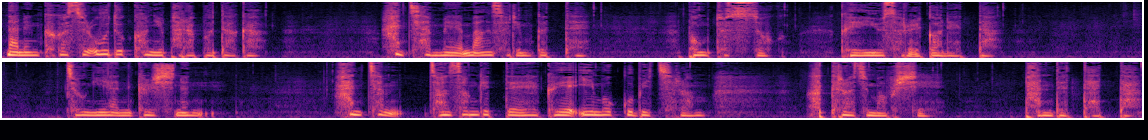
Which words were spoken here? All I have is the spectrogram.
나는 그것을 우두커니 바라보다가 한참의 망설임 끝에 봉투 속 그의 유서를 꺼냈다. 종이한 글씨는 한참 전성기 때 그의 이목구비처럼 흐트러짐 없이 반듯했다.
